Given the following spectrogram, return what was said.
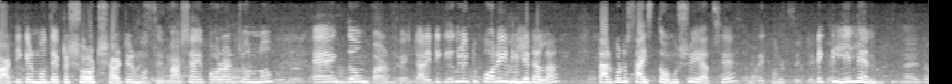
বাটিকের মধ্যে একটা শর্ট শার্টের মধ্যে। বাসায় পরার জন্য একদম পারফেক্ট আর এটি এগুলো একটু পরেই ঢিলে ঢালা। তারপরে সাইজ তো অবশ্যই আছে দেখুন। এটা কি লিলেন হ্যাঁ এটা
